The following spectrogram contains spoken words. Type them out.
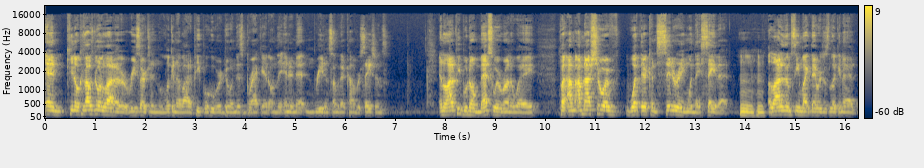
and you know, because I was doing a lot of research and looking at a lot of people who were doing this bracket on the internet and reading some of their conversations, and a lot of people don't mess with Runaway, but I'm I'm not sure of what they're considering when they say that. Mm-hmm. A lot of them seem like they were just looking at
